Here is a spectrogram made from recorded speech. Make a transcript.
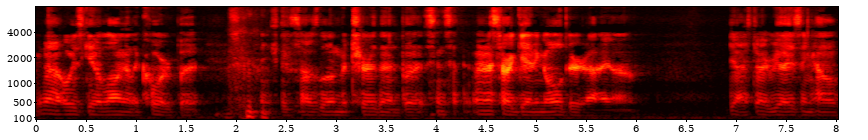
we not always get along on the court but because i was a little mature then but since when i started getting older i uh, yeah i started realizing how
